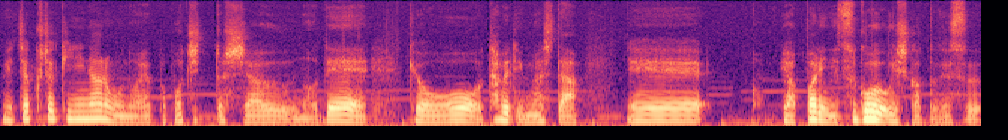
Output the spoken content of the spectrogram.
めちゃくちゃ気になるものはやっぱポチッとしちゃうので今日食べてみました、えー、やっぱりねすごい美味しかったです。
